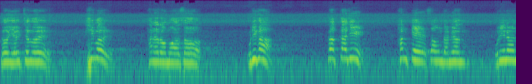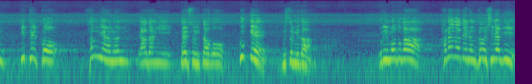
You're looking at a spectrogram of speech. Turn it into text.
그 열정을 힘을 하나로 모아서 우리가 끝까지 함께 싸운다면 우리는 기필코 승리하는 야당이 될 수 있다고 굳게 믿습니다. 우리 모두가 하나가 되는 그 시작이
